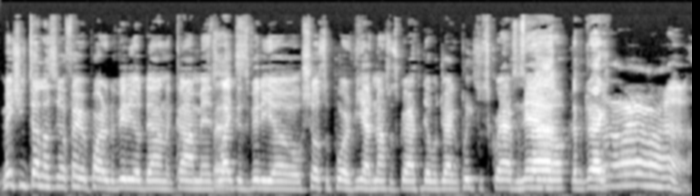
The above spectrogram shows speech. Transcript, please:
make sure you tell us your favorite part of the video down in the comments. Like this video. Show support. If you have not subscribed to Double Dragon, please subscribe, Subscribe. now. Double Dragon. Ah.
